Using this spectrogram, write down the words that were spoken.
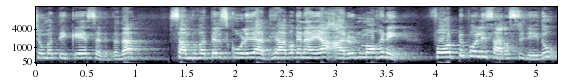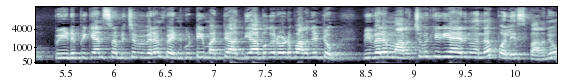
ചുമത്തി കേസെടുത്തത്. സംഭവത്തിൽ സ്കൂളിലെ അധ്യാപകനായ അരുൺ മോഹനെ ഫോർട്ട് പോലീസ് അറസ്റ്റ് ചെയ്തു. പീഡിപ്പിക്കാൻ ശ്രമിച്ച വിവരം പെൺകുട്ടി മറ്റ് അധ്യാപകരോട് പറഞ്ഞിട്ടും വിവരം മറച്ചുവെക്കുകയായിരുന്നുവെന്ന് പോലീസ് പറഞ്ഞു.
